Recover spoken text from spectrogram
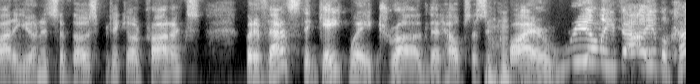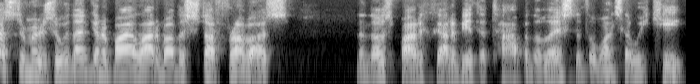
lot of units of those particular products. But if that's the gateway drug that helps us Mhm. acquire really valuable customers who are then going to buy a lot of other stuff from us, then those products got to be at the top of the list of the ones that we keep.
